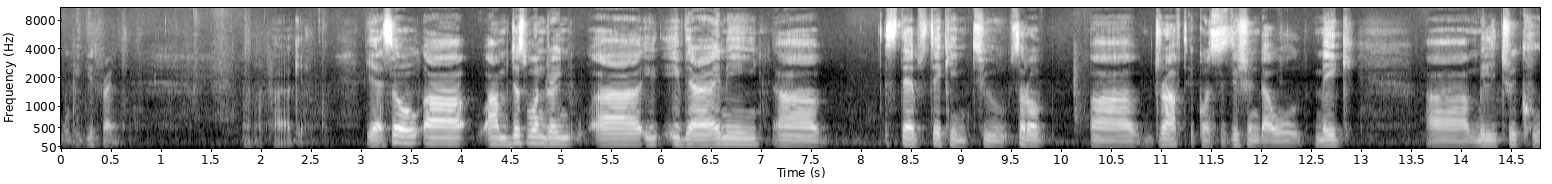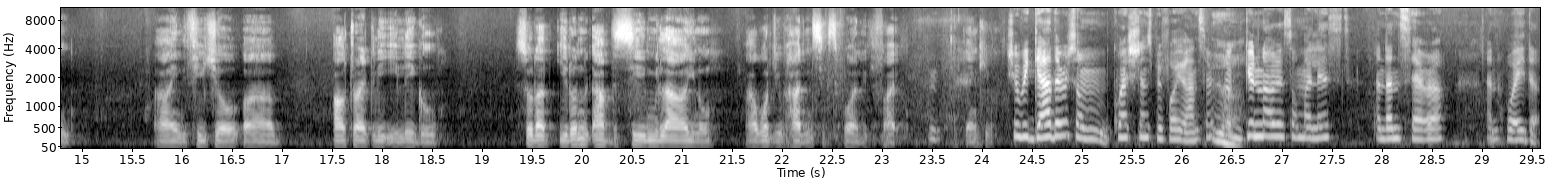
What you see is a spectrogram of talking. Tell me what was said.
will be different. Okay. Yeah, so uh, I'm just wondering uh, if there are any uh, steps taken to sort of uh, draft a constitution that will make uh, military coup uh, in the future outrightly illegal so that you don't have the similar, you know, what you've had in 64 and 85. Thank you. Should we gather some questions before you answer? Yeah. Gunnar is on my list, and then Sarah and Hueda.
